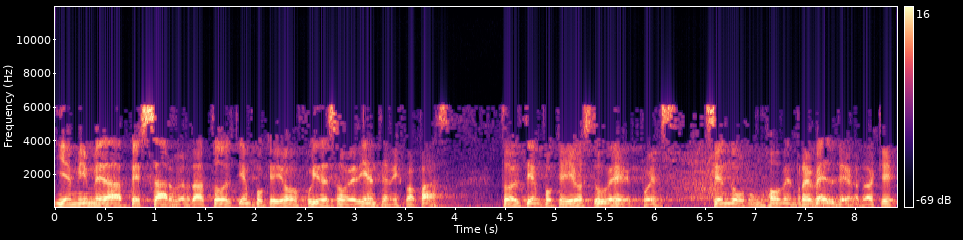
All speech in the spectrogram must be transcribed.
Y a mí me da pesar, ¿verdad? Todo el tiempo que yo fui desobediente a mis papás. Todo el tiempo que yo estuve, pues, siendo un joven rebelde, ¿verdad? Que,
